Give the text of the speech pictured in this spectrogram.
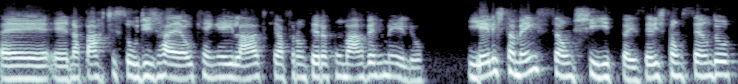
é, é, na parte sul de Israel, que é em Eilat, que é a fronteira com o Mar Vermelho. E eles também são xiitas, eles estão sendo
